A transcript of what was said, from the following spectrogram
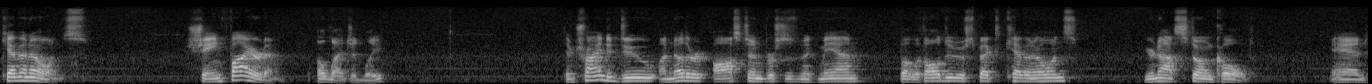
Kevin Owens. Shane fired him, allegedly. They're trying to do another Austin versus McMahon, but with all due respect to Kevin Owens, you're not stone cold. And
